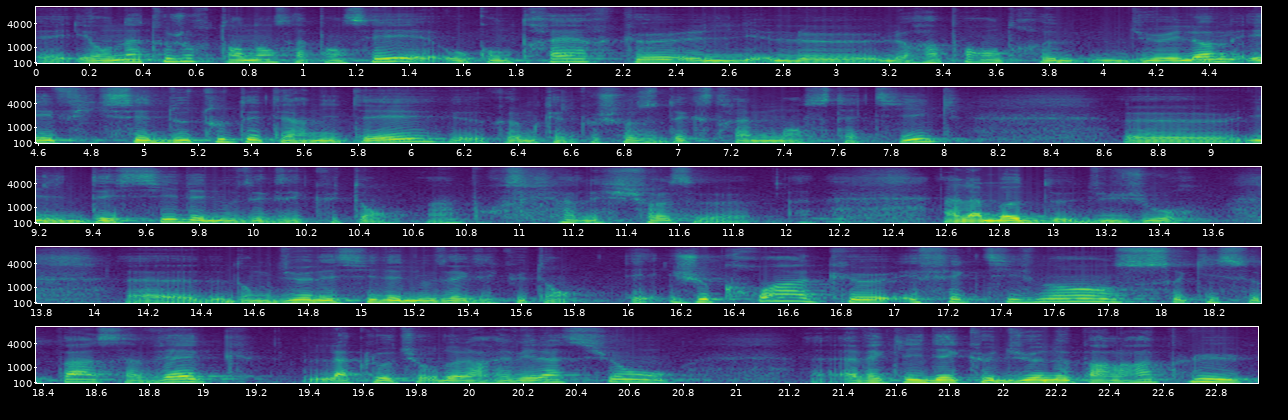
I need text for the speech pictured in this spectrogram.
Et on a toujours tendance à penser, au contraire, que le, rapport entre Dieu et l'homme est fixé de toute éternité, euh, comme quelque chose d'extrêmement statique. il décide et nous exécutons, hein, pour faire les choses à la mode du jour. Euh, donc Dieu décide et nous exécutons. Et je crois que effectivement, ce qui se passe avec la clôture de la révélation, avec l'idée que Dieu ne parlera plus,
